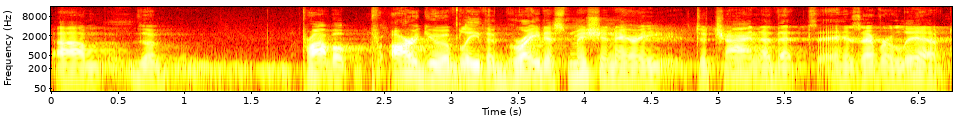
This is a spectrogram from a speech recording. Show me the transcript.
um, the probably, arguably the greatest missionary to China that has ever lived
